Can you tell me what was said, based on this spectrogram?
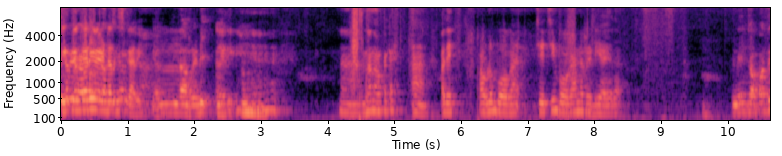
ചിക്കൻ കറി വേണ്ടവർക്ക് കറി. എല്ലാം റെഡി ആ എന്നാ നോക്കട്ടെ. ആ അതെ അവളും പോകാൻ ചേച്ചിയും പോകാൻ റെഡി ആയതാ. പിന്നെ ചപ്പാത്തി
